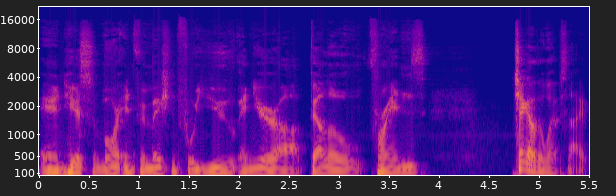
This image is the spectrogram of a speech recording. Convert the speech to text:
And here's some more information for you and your uh, fellow friends. Check out the website.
